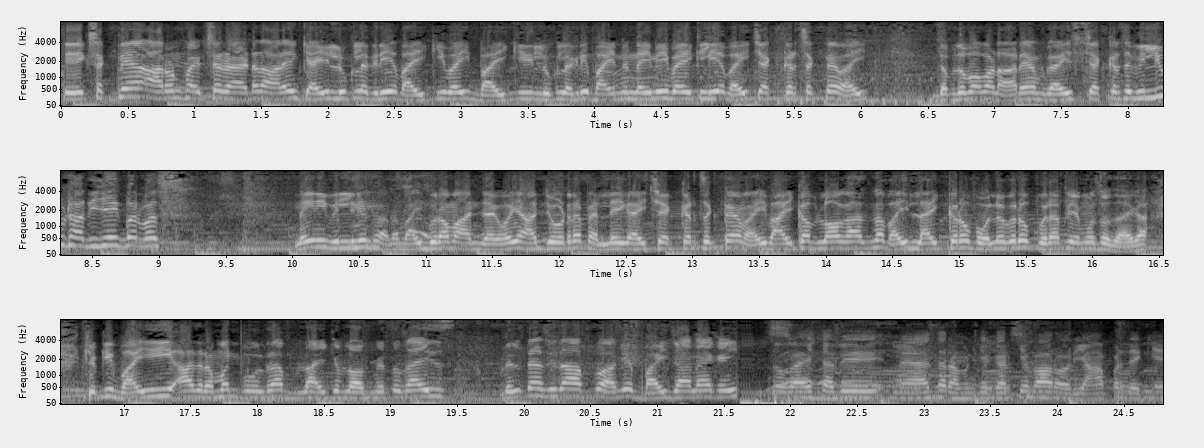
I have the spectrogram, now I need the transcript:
देख सकते हैं आर वन फाइव से राइडर आ रहे हैं क्या ही लुक लग रही है भाई की भाई बाइक की लुक लग रही है। भाई ने नई नई बाइक ली है भाई चेक कर सकते हैं भाई। दबदबा बढ़ा रहे हैं गाइस चेक कर से बिल्ली उठा दीजिए एक बार बस। नहीं नहीं बिल्ली नहीं उठाना भाई बुरा मान जाएगा। भाई हाथ जोड़ रहे हैं पहले ही गाइस चेक कर सकते हैं। भाई भाई का ब्लॉग आज ना भाई लाइक करो फॉलो करो पूरा फ़ेमस हो जाएगा। क्योंकि भाई आज रमन बोल रहा है भाई के ब्लॉग में। तो गाइस मिलते हैं सीधा आपको आगे भाई जाना है कहीं। तो गाइस अभी मैं आया था रमन के घर के बाहर और यहाँ पर देखिए।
